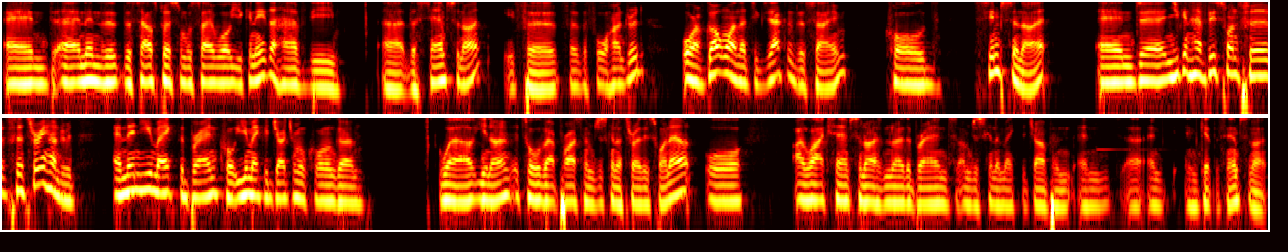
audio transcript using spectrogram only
And uh, and then the, the salesperson will say, well, you can either have the uh, the Samsonite for for the 400, or I've got one that's exactly the same called Simpsonite, and, uh, and you can have this one for for 300. And then you make the brand call, you make a judgment call and go, well, you know, it's all about price. I'm just going to throw this one out, or I like Samsonite and know the brand. I'm just going to make the jump and and uh, and and get the Samsonite.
